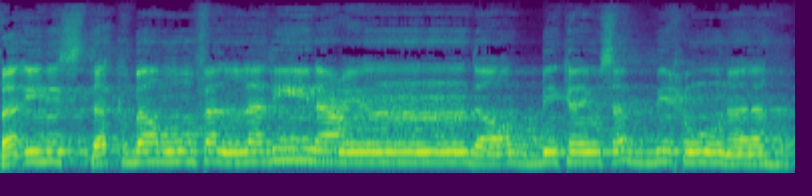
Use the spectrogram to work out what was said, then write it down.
فإن استكبروا فالذين عند ربك يسبحون له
